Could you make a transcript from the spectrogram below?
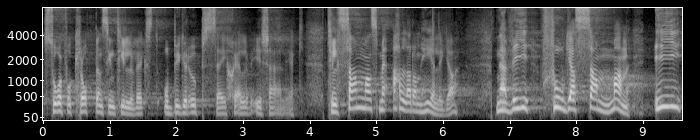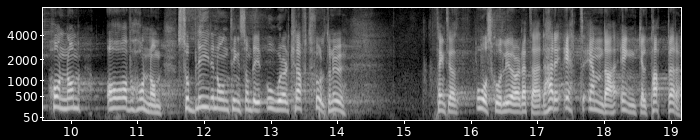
så får kroppen sin tillväxt och bygger upp sig själv i kärlek. Tillsammans med alla de heliga, när vi fogas samman i honom, av honom, så blir det någonting som blir oerhört kraftfullt. Och nu tänkte jag åskådliggöra detta. Det här är ett enda enkelt papper.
